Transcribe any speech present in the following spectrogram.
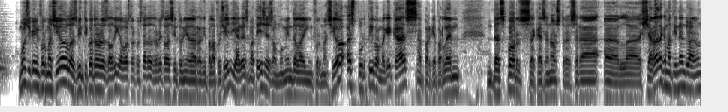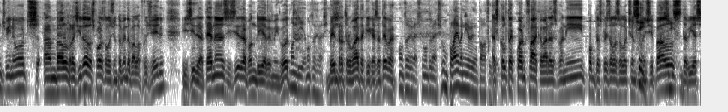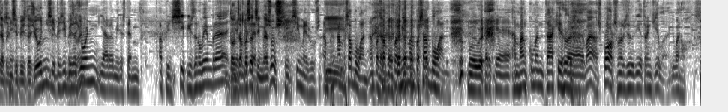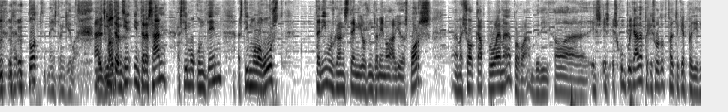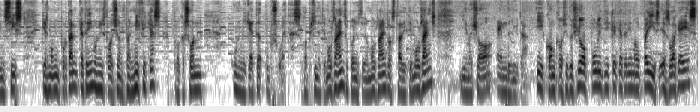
Música i informació, les 24 hores del dia al vostre costat a través de la sintonia de Ràdio Palafrugell i ara és mateix és el moment de la informació esportiva en aquest cas perquè parlem d'esports a casa nostra serà eh, la xerrada que mantindrem durant uns minuts amb el regidor d'esports de l'Ajuntament de Palafrugell, Isidre Atenes. Isidre, bon dia, benvingut. Bon dia, moltes gràcies. Ben retrobat aquí a casa teva. Moltes gràcies, moltes gràcies. Un plaer venir a Radio Palafrugell. Escolta, quan fa que vares venir, poc després de les eleccions Sí, municipals, sí. devia ser a principis Sí. de juny? Sí, a principis de juny, i ara, mira, estem a principis de novembre. i Doncs han passat estem. cinc mesos. Sí, cinc mesos. Han, I- han passat volant. Han passat, per mi m'han passat volant. Molt bé. Perquè em van comentar que era va, esports, una regidoria tranquil·la. I bueno, tot menys tranquil·la. Eh, Veig mal que ens- in- Interessant, estic molt content, estic molt a gust, tenim uns grans tècnics a l'Ajuntament a l'àrea d'esports, amb això cap problema, però clar, vull dir, uh, és, és, és complicada perquè sobretot faig aquest petit incís que és molt important, que tenim unes instal·lacions magnífiques, però que són una miqueta obsoletes. La piscina té molts anys, el pavelló té molts anys, l'estadi té molts anys, i amb això hem de lluitar. I com que la situació política que tenim al país és la que és,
